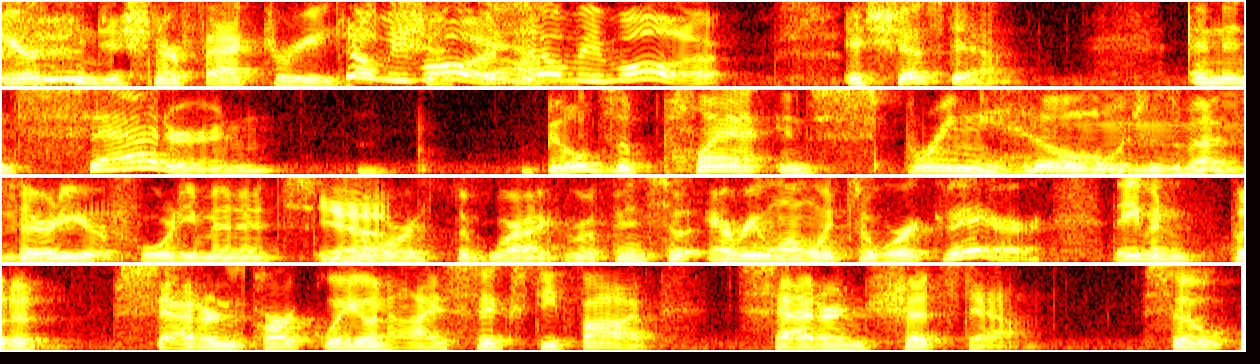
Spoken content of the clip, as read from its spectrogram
Air conditioner factory. Tell me more. down. Tell me more. It shuts down, and then Saturn builds a plant in Spring Hill, which is about thirty or mm. forty minutes Yeah. north of where I grew up, and so everyone went to work there. They even put a Saturn Parkway on I sixty five. Saturn shuts down. So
